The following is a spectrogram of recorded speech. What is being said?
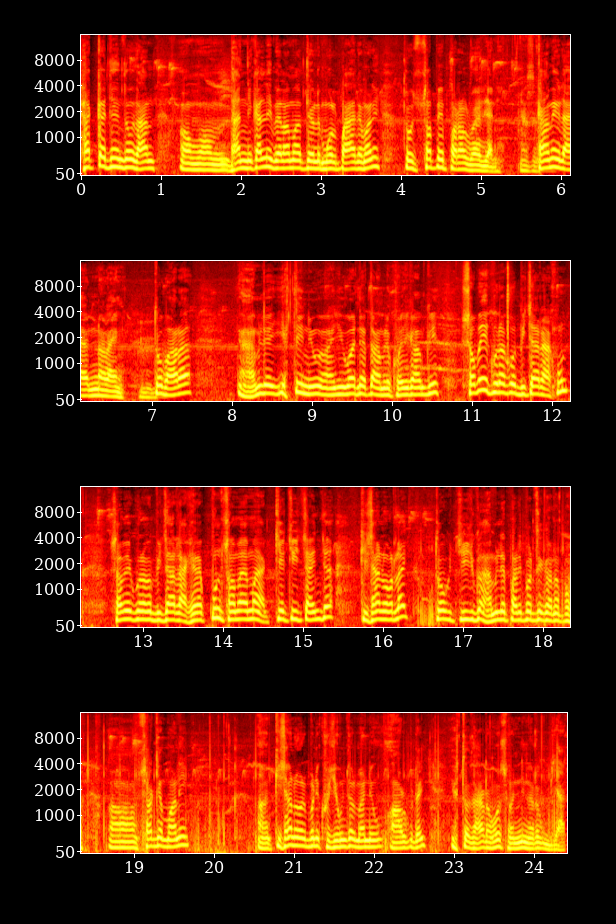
ठ्याक्कै चाहिँ त्यो धान धान निकाल्ने बेलामा त्यसले मोल पाएन भने त्यो सबै पराल भएर जाने। कामै लाए नलाइन। त्यो भएर हामीले यस्तै न्यु युवा नेता हामीले खोजेका छौँ कि सबै कुराको विचार राखौँ। सबै कुराको विचार राखेर कुन समयमा के चिज चाहिन्छ किसानहरूलाई त्यो चिजको हामीले परिपूर्ति गर्न सक्यौँ भने किसानहरू पनि खुसी हुन्छन् भन्ने उहाँहरूको चाहिँ यस्तो धारणा होस् भन्ने मेरो विचार।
